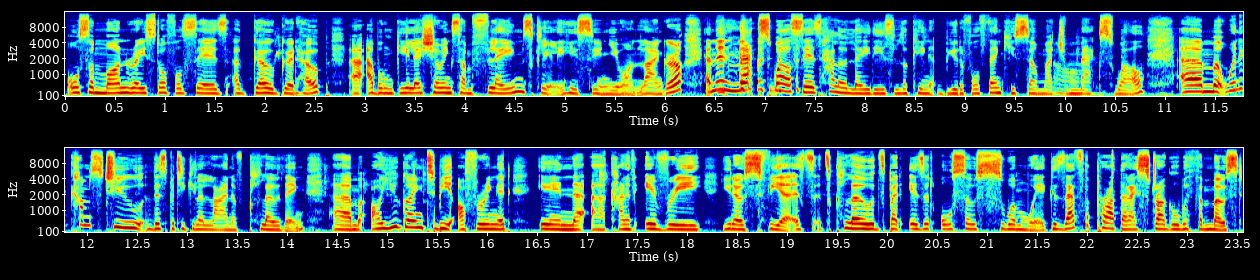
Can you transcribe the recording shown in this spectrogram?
Also, Monray Stoffel says, Go Good Hope. Uh, Abongile showing some flames. Clearly, he's seen you online, girl. And then Maxwell says, Hello, ladies, looking beautiful. Thank you so much, Maxwell. Um, when it comes to this particular line of clothing, um, are you going to be offering it in uh, kind of every, you know, sphere? It's, it's clothes, but is it also swimwear? Because that's the part that I struggle with the most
